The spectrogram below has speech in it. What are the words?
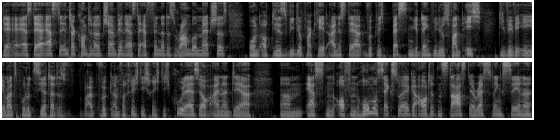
der, er ist der erste Intercontinental Champion, er ist der Erfinder des Rumble-Matches und auch dieses Videopaket, eines der wirklich besten Gedenkvideos, fand ich, die WWE jemals produziert hat. Es wirkt einfach richtig, richtig cool. Er ist ja auch einer der ähm, ersten offen homosexuell geouteten Stars der Wrestling-Szene,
